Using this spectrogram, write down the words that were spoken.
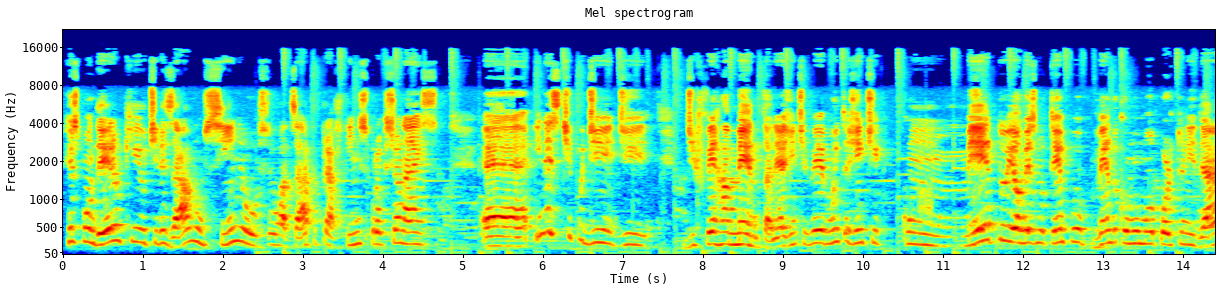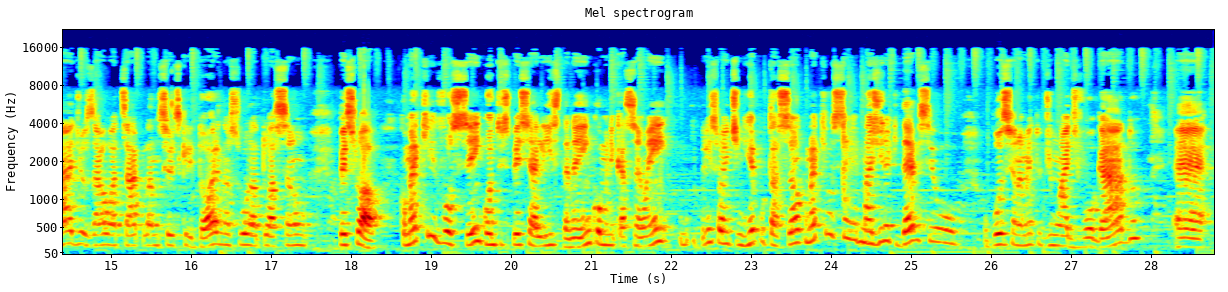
responderam que utilizavam sim o seu WhatsApp para fins profissionais. É, e nesse tipo de, de, de, ferramenta, né, a gente vê muita gente com medo e ao mesmo tempo vendo como uma oportunidade usar o WhatsApp lá no seu escritório, na sua atuação pessoal. Como é que você, enquanto especialista né, em comunicação, em, principalmente em reputação, como é que você imagina que deve ser o, o posicionamento de um advogado é,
